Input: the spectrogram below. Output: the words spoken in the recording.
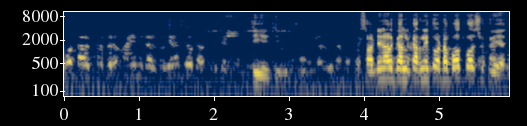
ਉਹ ਡਾਕਟਰ ਫਿਰ ਆਏ ਨਹੀਂ ਡਾਕਟਰ ਕਹਿੰਦੇ ਉਹ ਡਾਕਟਰ ਚੈੱਕ ਕਰਦੇ ਜੀ ਜੀ ਜੀ। ਸਾਡੇ ਨਾਲ ਗੱਲ ਕਰਨ ਲਈ ਤੁਹਾਡਾ ਬਹੁਤ ਬਹੁਤ ਸ਼ੁਕਰੀਆ ਜੀ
